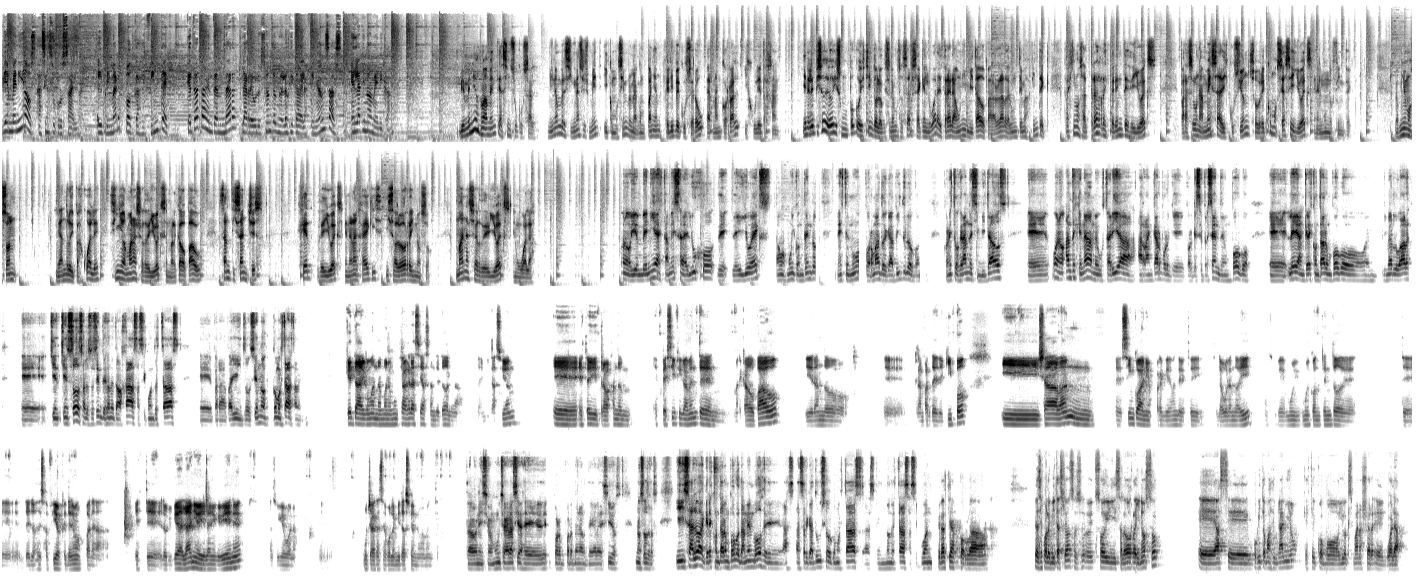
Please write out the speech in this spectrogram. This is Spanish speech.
Bienvenidos a Sin Sucursal, el primer podcast de FinTech que trata de entender la revolución tecnológica de las finanzas en Latinoamérica. Bienvenidos nuevamente a Sin Sucursal. Mi nombre es Ignacio Schmidt y como siempre me acompañan Felipe Cuserou, Hernán Corral y Julieta Han. Y en el episodio de hoy es un poco distinto a lo que solemos hacer, ya que en lugar de traer a un invitado para hablar de algún tema fintech, trajimos a tres referentes de UX para hacer una mesa de discusión sobre cómo se hace UX en el mundo fintech. Los mismos son Leandro Di Pasquale, Senior Manager de UX en Mercado Pago, Santi Sánchez, Head de UX en Naranja X y Salvador Reynoso, Manager de UX en Walla. Bueno, bienvenida a esta mesa de lujo de, UX. Estamos muy contentos en este nuevo formato de capítulo con, estos grandes invitados. Eh, bueno, antes que nada me gustaría arrancar porque, porque se presenten un poco. Eh, Lean, ¿querés contar un poco en primer lugar eh, ¿quién, sos, a los docentes, dónde trabajás, hace cuánto estás, eh, para, ir introduciendo. ¿Cómo estás también? ¿Qué tal? ¿Cómo andan? Bueno, muchas gracias ante todo la, invitación. Eh, estoy trabajando específicamente en Mercado Pago, liderando gran parte del equipo. Y ya van cinco años prácticamente que estoy, estoy, laburando ahí, así que muy, muy contento de, de, los desafíos que tenemos para este, lo que queda del año y el año que viene. Así que bueno, eh, muchas gracias por la invitación nuevamente. Está buenísimo, muchas gracias por, tenerte, agradecidos nosotros. Y Salva, ¿querés contar un poco también vos de, acerca tuyo, cómo estás, en dónde estás, hace cuánto? Gracias por la, gracias por la invitación, soy, Salvador Reynoso. Eh, hace un poquito más de un año que estoy como UX Manager en Walla.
